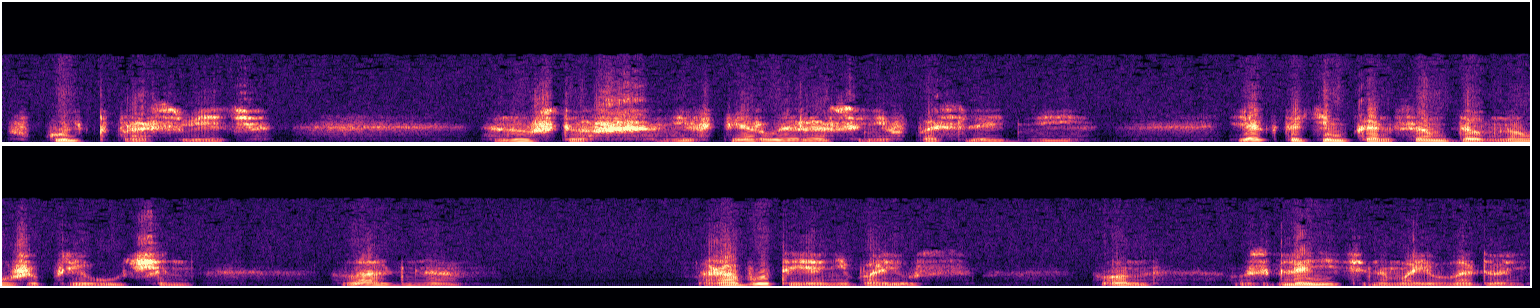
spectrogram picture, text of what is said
в культ просвете. Ну что ж, не в первый раз и не в последний. Я к таким концам давно уже приучен. Ладно, работы я не боюсь. Вон, взгляните на мою ладонь.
